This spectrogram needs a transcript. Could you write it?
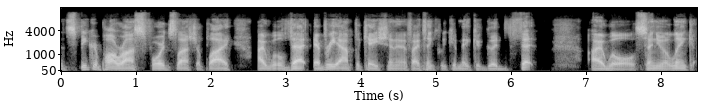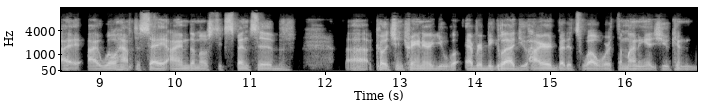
It's Speaker Paul Ross forward slash apply. I will vet every application. And if I think we can make a good fit, I will send you a link. I, I will have to say I'm the most expensive uh, coach and trainer you will ever be glad you hired, but it's well worth the money as you can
